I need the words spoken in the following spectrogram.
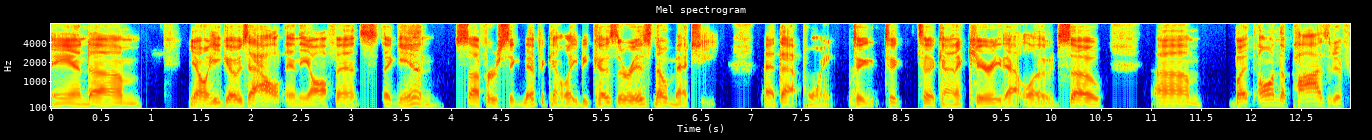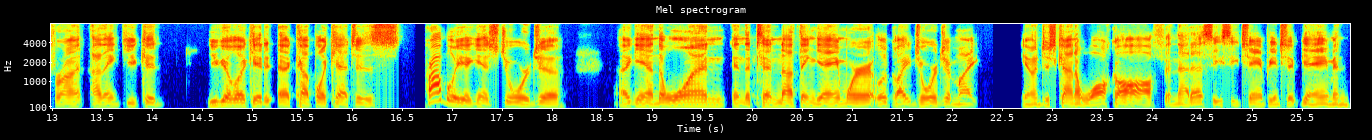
And, um, you know, he goes out and the offense again suffers significantly because there is no Metchie at that point right. to to to kind of carry that load. So, um, but on the positive front, I think you could you could look at a couple of catches probably against Georgia. Again, the one in the 10 nothing game where it looked like Georgia might, you know, just kind of walk off in that SEC championship game. And,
